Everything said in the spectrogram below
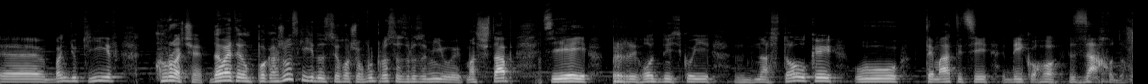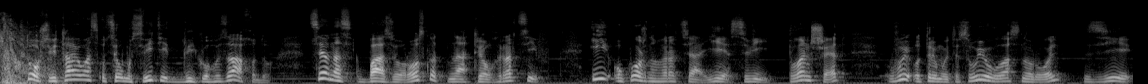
е, бандюків. Коротше, давайте я вам покажу, скільки до цього, щоб ви просто зрозуміли масштаб цієї пригодницької настолки у тематиці Дикого Заходу. Тож, вітаю вас у цьому світі Дикого Заходу. Це в нас базовий розклад на трьох гравців. І у кожного гравця є свій планшет. Ви отримуєте свою власну роль зі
